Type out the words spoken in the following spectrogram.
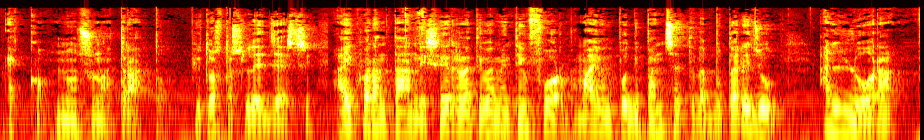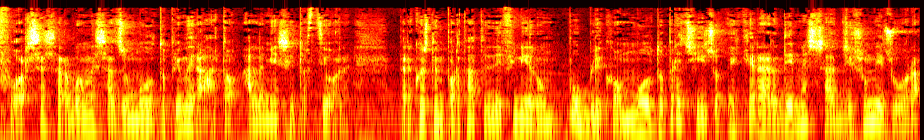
ecco, non sono attratto. Piuttosto se leggessi hai 40 anni, sei relativamente in forma, ma hai un po' di pancetta da buttare giù, allora forse sarebbe un messaggio molto più mirato alla mia situazione. Per questo è importante definire un pubblico molto preciso e creare dei messaggi su misura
